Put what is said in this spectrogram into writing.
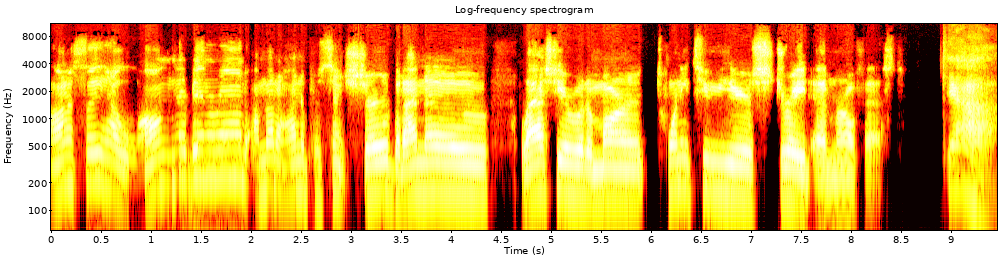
honestly, how long they've been around, I'm not 100% sure, but I know last year would have marked 22 years straight at Merle Fest. Yeah,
